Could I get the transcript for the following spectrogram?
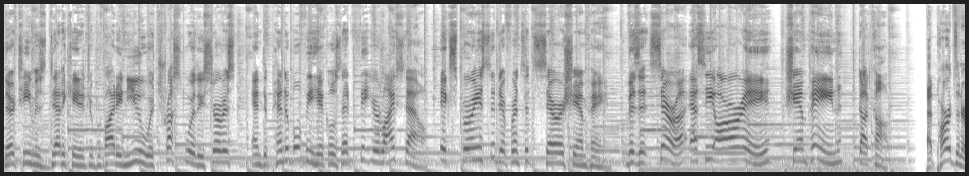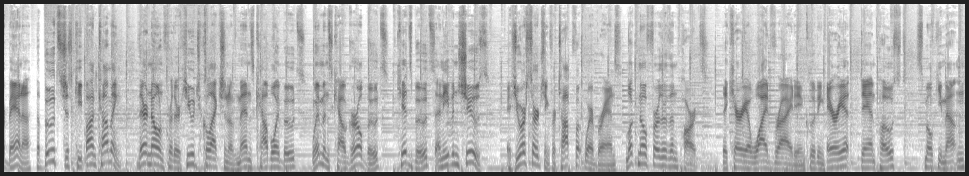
Their team is dedicated to providing you with trustworthy service and dependable vehicles that fit your lifestyle. Experience the difference at Serra Champaign. Visit Serra, S E R R A, champaign.com. At Pards in Urbana, the boots just keep on coming. They're known for their huge collection of men's cowboy boots, women's cowgirl boots, kids' boots, and even shoes. If you're searching for top footwear brands, look no further than Pards. They carry a wide variety, including Ariat, Dan Post, Smoky Mountain,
